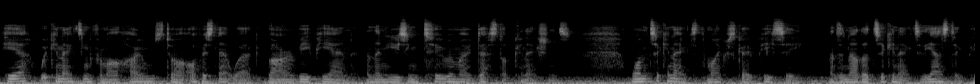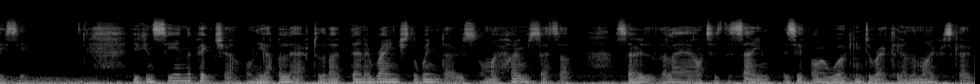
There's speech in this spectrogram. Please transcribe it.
Here, we're connecting from our homes to our office network via a VPN and then using two remote desktop connections one to connect to the microscope PC and another to connect to the Aztec PC. You can see in the picture on the upper left that I've then arranged the windows on my home setup so that the layout is the same as if I were working directly on the microscope.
